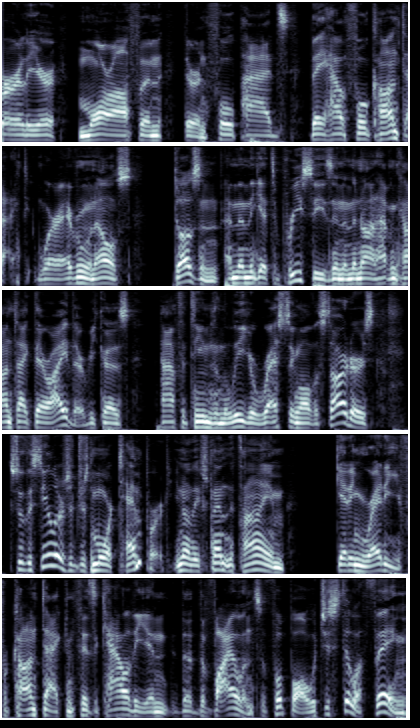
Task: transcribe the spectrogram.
earlier, more often, they're in full pads, they have full contact where everyone else doesn't, and then they get to preseason and they're not having contact there either because half the teams in the league are resting all the starters. So the Steelers are just more tempered. You know, they've spent the time getting ready for contact and physicality and the, the violence of football, which is still a thing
